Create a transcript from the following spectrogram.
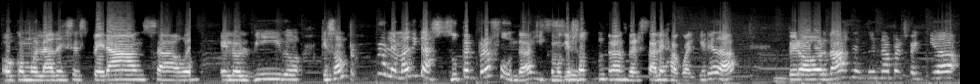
o como la desesperanza, o el olvido, que son problemáticas súper profundas y como que son transversales a cualquier edad, pero abordadas desde una perspectiva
